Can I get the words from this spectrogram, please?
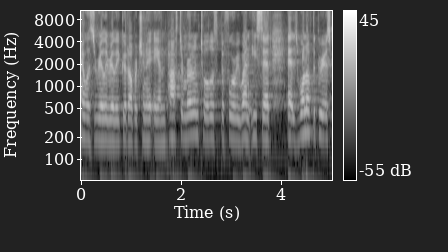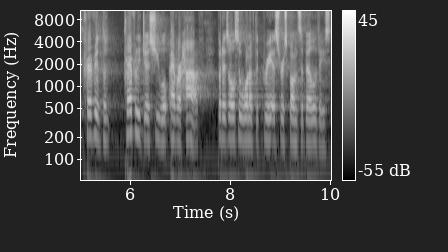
it was a really, really good opportunity. And Pastor Merlin told us before we went, he said, it is one of the greatest privileges you will ever have, but it's also one of the greatest responsibilities.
